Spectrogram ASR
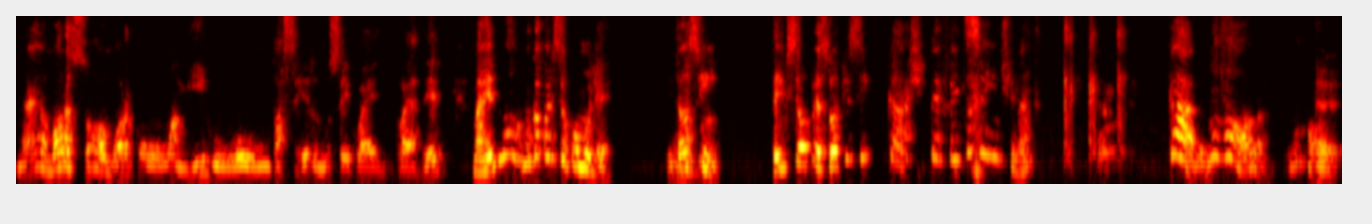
né? Mora só, mora com um amigo ou um parceiro, não sei qual é, qual é a dele, mas ele não, nunca apareceu com mulher. Então, uhum. assim, tem que ser uma pessoa que se encaixe perfeitamente, né? Cara, não rola. Não rola. É.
